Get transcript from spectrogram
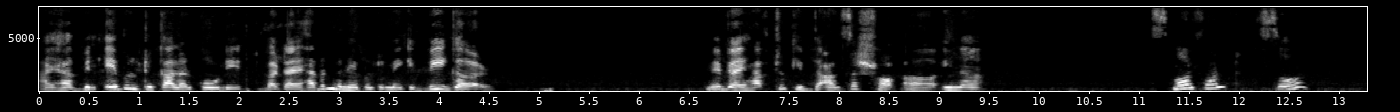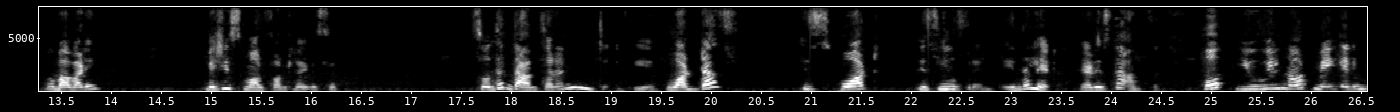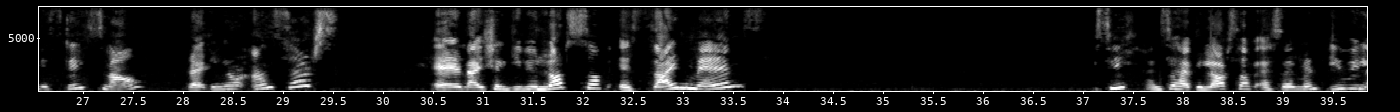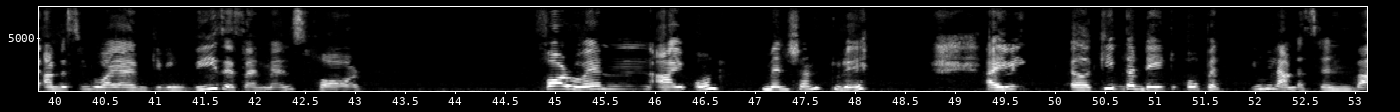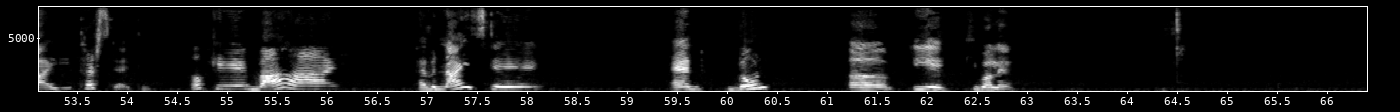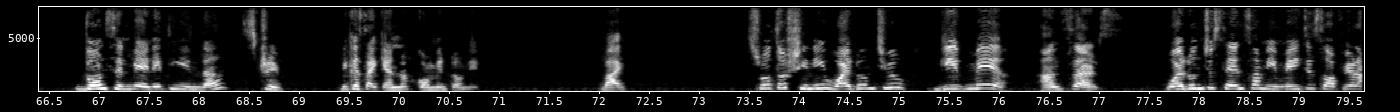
I have been able to color code it, but I haven't been able to make it bigger. Maybe I have to keep the answer short, uh, in a small font. So, ও বাবারে বেশি small font হয়ে গেছে so that the answer and what does his what his new friend in the letter that is the answer hope you will not make any mistakes now writing your answers and I shall give you lots of assignments. See, I'm so happy. Lots of assignments. You will understand why I am giving these assignments for for when I won't mention today. I will uh, keep the date open. You will understand by Thursday. Okay, bye. Have a nice day. And don't uh, ইয়ে কি বলে don't send me anything in the stream because I cannot comment on it. Bye. Shrotoshini, why don't you give me answers? Why don't you send some images of your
